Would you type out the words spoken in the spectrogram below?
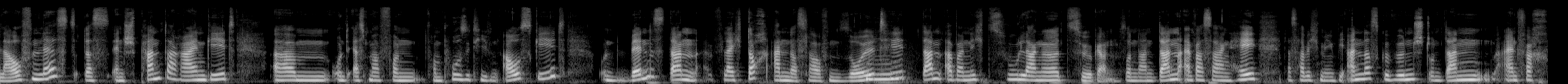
laufen lässt, das entspannt da reingeht ähm, und erstmal von, vom Positiven ausgeht. Und wenn es dann vielleicht doch anders laufen sollte, mhm. dann aber nicht zu lange zögern, sondern dann einfach sagen, hey, das habe ich mir irgendwie anders gewünscht und dann einfach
